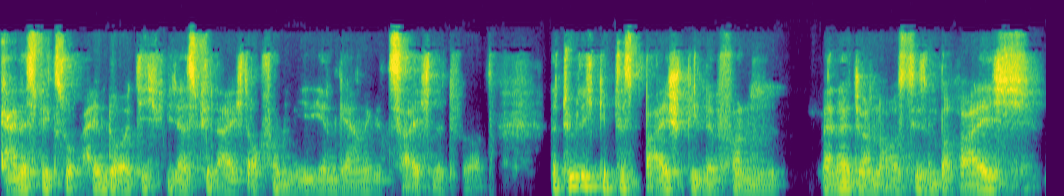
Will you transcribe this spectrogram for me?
keineswegs so eindeutig, wie das vielleicht auch von Medien gerne gezeichnet wird. Natürlich gibt es Beispiele von Managern aus diesem Bereich,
